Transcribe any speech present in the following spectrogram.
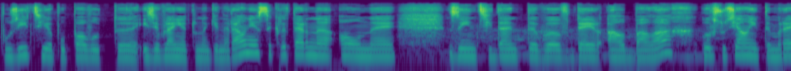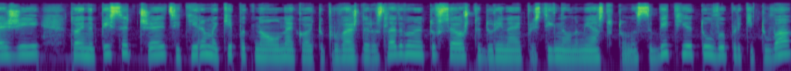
позиция по повод е, изявлението на генералния секретар на ООН за инцидента в Дейр Ал-Балах. В социалните мрежи той написа, че, цитирам, екипът на ООН, който провежда разследването, все още дори не е пристигнал на мястото на събитието. Въпреки това,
